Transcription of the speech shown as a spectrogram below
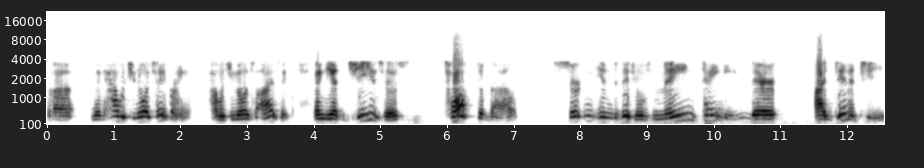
uh, then how would you know it's Abraham? How would you know it's Isaac? And yet Jesus talked about certain individuals maintaining their identity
